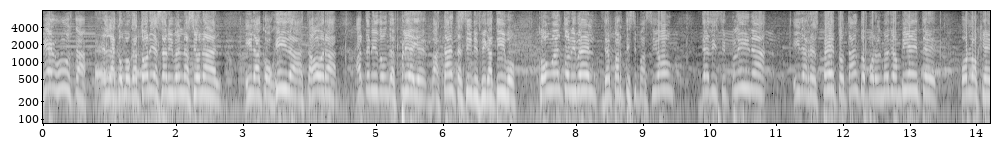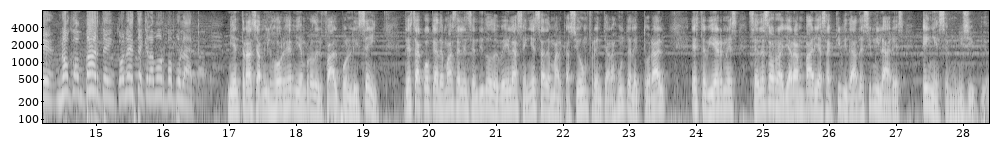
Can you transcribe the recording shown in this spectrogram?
bien justa. En la convocatoria es a nivel nacional y la acogida hasta ahora ha tenido un despliegue bastante significativo con un alto nivel de participación, de disciplina y de respeto tanto por el medio ambiente, por los que no comparten con este clamor popular mientras Yamil Jorge, miembro del Falpon Licey, destacó que además del encendido de velas en esa demarcación frente a la Junta Electoral, este viernes se desarrollarán varias actividades similares en ese municipio.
